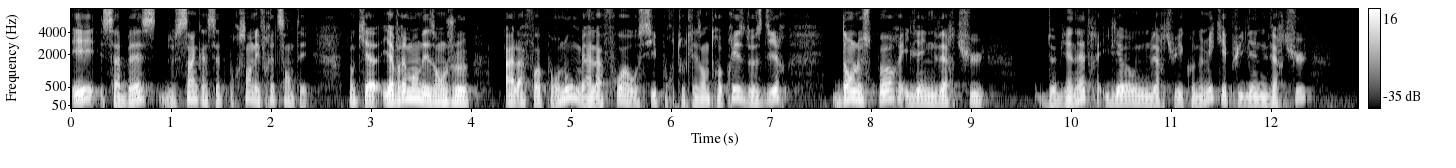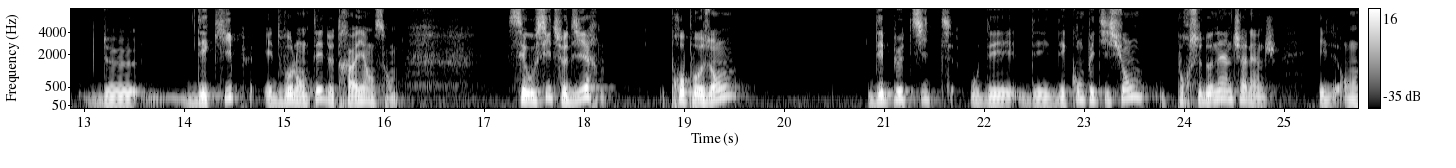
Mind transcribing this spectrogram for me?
et ça baisse de 5 à 7% les frais de santé. Donc il y, a vraiment des enjeux à la fois pour nous, mais à la fois aussi pour toutes les entreprises de se dire, dans le sport, il y a une vertu de bien-être, il y a une vertu économique et puis il y a une vertu d'équipe et de volonté de travailler ensemble. C'est aussi de se dire, proposons des petites ou des, des, compétitions pour se donner un challenge. Et on,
